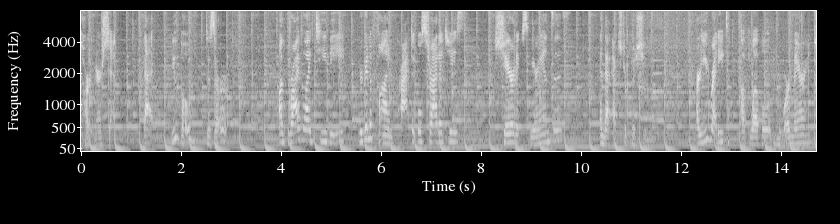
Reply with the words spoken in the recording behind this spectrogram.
partnership that you both deserve. On Thrive Life TV, you're going to find practical strategies, shared experiences, and that extra push you need. Are you ready to uplevel your marriage?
